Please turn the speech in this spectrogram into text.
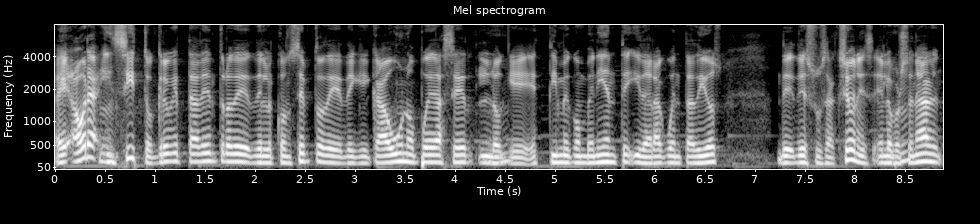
Eh, ahora, Mm. insisto, creo que está dentro de- del concepto de, de que cada uno puede hacer lo que estime conveniente y dará cuenta a Dios de, de sus acciones. En lo personal,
